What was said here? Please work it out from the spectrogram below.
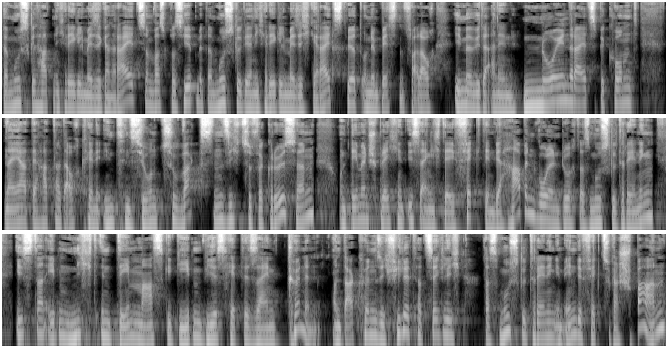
der Muskel hat nicht regelmäßig einen Reiz. Und was passiert mit dem Muskel, der nicht regelmäßig gereizt wird und im besten Fall auch immer wieder einen neuen Reiz bekommt, naja, der hat halt auch keine Intention zu wachsen, sich zu vergrößern und dementsprechend ist eigentlich der Effekt, den wir haben wollen durch das Muskeltraining, ist dann eben nicht in dem Maß gegeben, wie es hätte sein können. Und da können sich viele tatsächlich das Muskeltraining im Endeffekt sogar sparen,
